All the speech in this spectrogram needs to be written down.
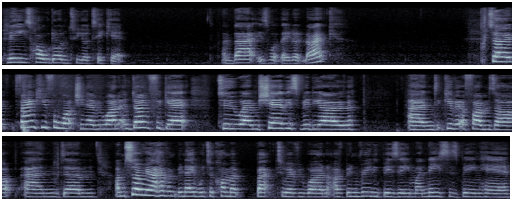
please hold on to your ticket. And that is what they look like. So, thank you for watching, everyone. And don't forget to um, share this video and give it a thumbs up. And um, I'm sorry I haven't been able to comment back to everyone. I've been really busy. My niece has been here.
